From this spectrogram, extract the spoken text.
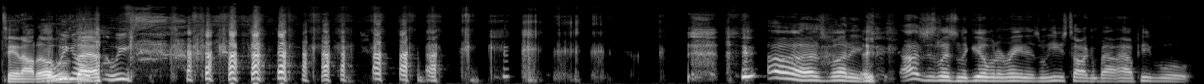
Ten out of But we down. gonna we. oh, that's funny. I was just listening to Gilbert Arenas when he was talking about how people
